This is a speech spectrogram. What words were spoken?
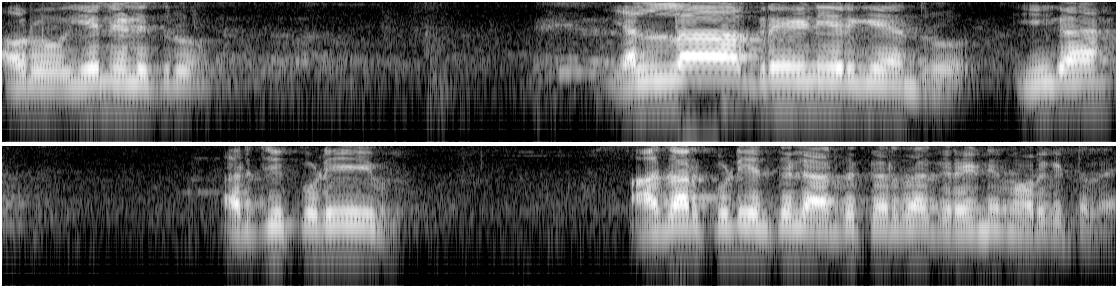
ಅವರು ಏನು ಹೇಳಿದರು? ಎಲ್ಲ ಗೃಹಿಣಿಯರಿಗೆ ಅಂದರು. ಈಗ ಅರ್ಜಿ ಕೊಡಿ, ಆಧಾರ್ ಕೊಡಿ ಅಂತೇಳಿ ಅರ್ಧಕ್ಕರ್ಧ ಗೃಹಿಣಿಯರನ್ನ ಹೊರಗಿಟ್ಟಾರೆ.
